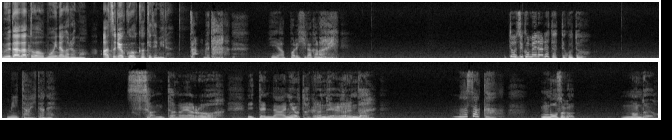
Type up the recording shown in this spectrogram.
無駄だとは思いながらも圧力をかけてみる。ダメだ。やっぱり開かない。閉じ込められたってこと？みたいだね。サンタの野郎一体何を企んでやがるんだ？まさか。まさかなんだよ？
